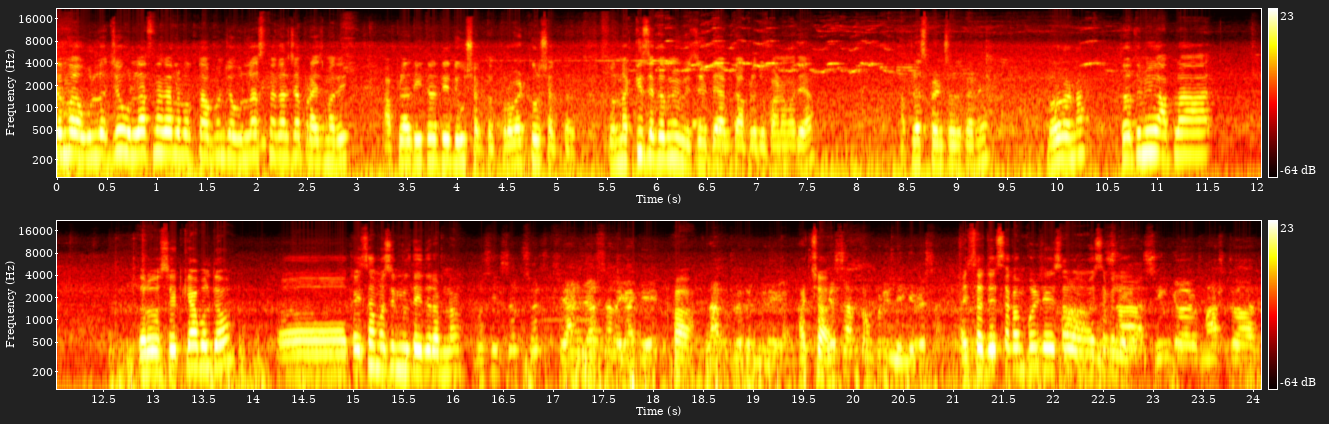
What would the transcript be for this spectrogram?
एकदम उल्हा जे उल्हासनगरला बघतो आपण जे उल्हासनगरच्या प्राईसमध्ये आपल्याला तिथं ते देऊ शकतात प्रोव्हाइड करू शकतात. तो नक्कीच एकदा तुम्ही व्हिजिट द्या आपल्या आपल्या दुकानामध्ये या. आपल्याच फ्रेंडचं दुकान आहे बरोबर ना? तर तुम्ही आपला तर सेट क्या बोलते हो? कैसा मशीन मिलता है इधर अपना मशीन सब सर चार हजार से लगा के हाँ. लाख रुपए तक मिलेगा. अच्छा। जैसा आप कंपनी लेंगे वैसा. ऐसा जैसा कंपनी जैसा वैसा मिलेगा. सिंगर मास्टर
